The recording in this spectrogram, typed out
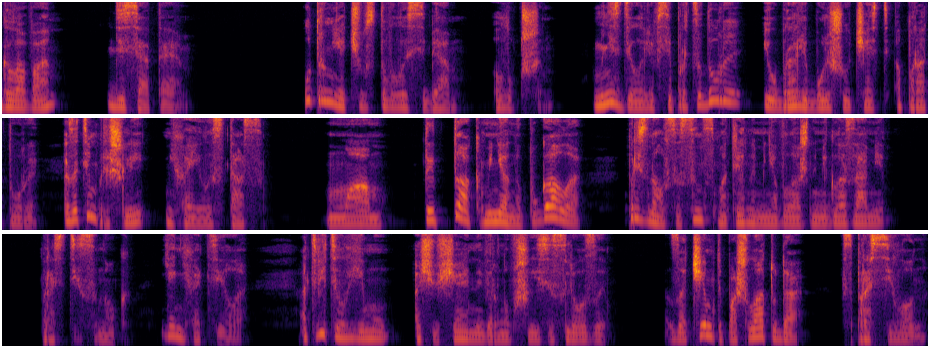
Глава десятая. Утром я чувствовала себя лучше. Мне сделали все процедуры и убрали большую часть аппаратуры, а затем пришли Михаил и Стас. «Мам, ты так меня напугала!» — признался сын, смотря на меня влажными глазами. «Прости, сынок, я не хотела», — ответила ему, ощущая навернувшиеся слезы. «Зачем ты пошла туда?» — спросил он.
